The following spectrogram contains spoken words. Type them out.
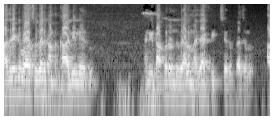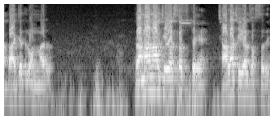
ఆదిరెడ్డి వాసు గారికి అంత ఖాళీ లేదు. ఆయనకి డెబ్బై రెండు వేల మెజార్టీ ఇచ్చారు ప్రజలు. ఆ బాధ్యతలో ఉన్నారు. ప్రమాణాలు చేయాల్సి వస్తే చాలా చేయాల్సి వస్తుంది.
